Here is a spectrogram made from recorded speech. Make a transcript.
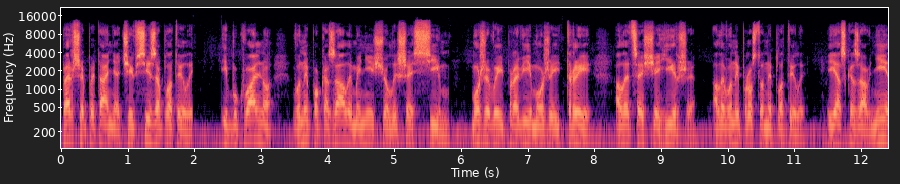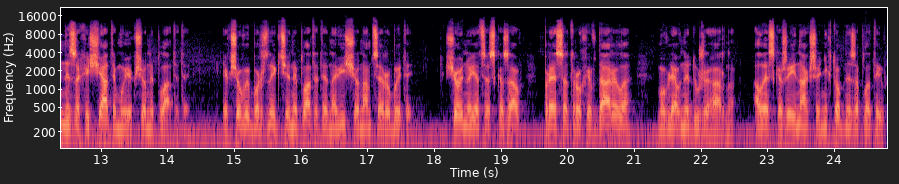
перше питання: чи всі заплатили? І буквально вони показали мені, що лише сім. Може, ви й праві, може, й три, але це ще гірше. Але вони просто не платили. І я сказав: ні, не захищатиму, якщо не платите. Якщо ви боржник чи не платите, навіщо нам це робити? Щойно я це сказав, преса трохи вдарила, мовляв, не дуже гарно. Але скажи інакше, ніхто б не заплатив.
